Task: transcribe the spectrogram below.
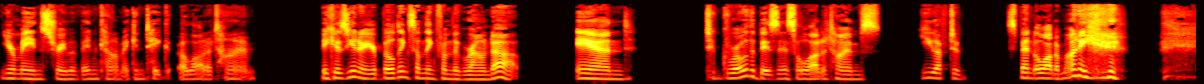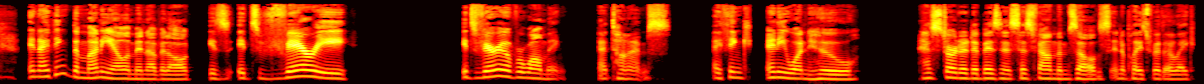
your mainstream of income. It can take a lot of time because, you know, you're building something from the ground up. And to grow the business, a lot of times you have to spend a lot of money. and I think the money element of it all is it's very it's very overwhelming at times. I think anyone who has started a business has found themselves in a place where they're like,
